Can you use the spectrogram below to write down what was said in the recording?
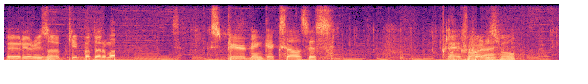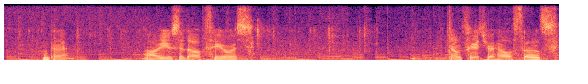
Barrier is up, keep them up. Spirit Link Excelsis. I Clave cried Cry. as well. Okay. I'll use it after yours. Don't forget your healthstones.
